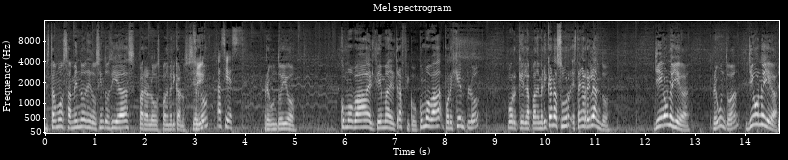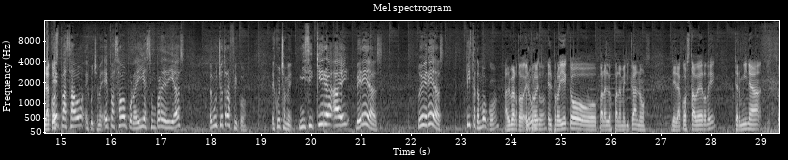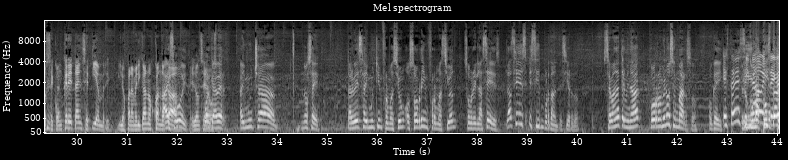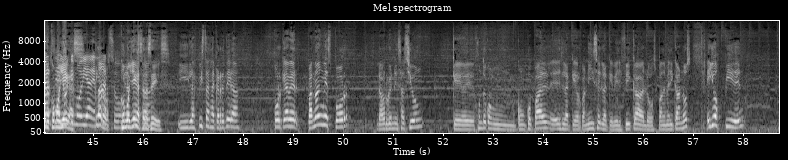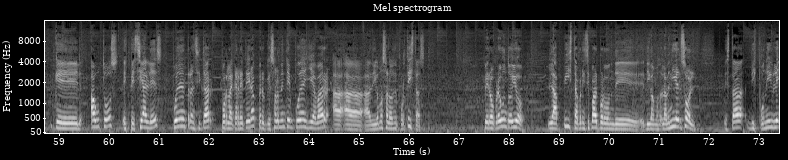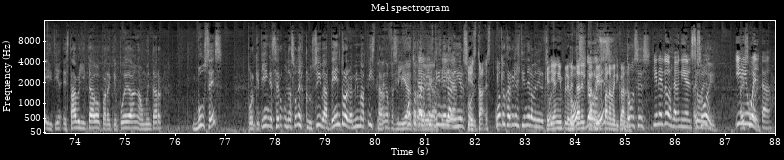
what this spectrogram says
Estamos a menos de 200 días para los Panamericanos, ¿cierto? Así es. Pregunto yo, ¿cómo va el tema del tráfico? ¿Cómo va, por ejemplo, porque la Panamericana Sur están arreglando? ¿Llega o no llega? Pregunto, ¿ah? ¿Llega o no llega? La he pasado, escúchame, he pasado por ahí hace un par de días, hay mucho tráfico. Escúchame, ni siquiera hay veredas. No hay veredas. Pista tampoco. ¿eh? Alberto, el, proyecto para los Panamericanos de la Costa Verde termina o se concreta en septiembre. ¿Y los Panamericanos cuando acaban? Eso voy. El 11 de Porque, a ver, hay mucha, no sé, tal vez hay mucha información o sobreinformación sobre las sedes. Las sedes es importante, ¿cierto? Se van a terminar por lo menos en marzo, ok. Está destinado a entregarse el último día de marzo. ¿Cómo llegas a las sedes? Y las pistas, la carretera. Porque, a ver, Panam Sport, la organización que eh, junto con, con Copal es la que organiza y la que verifica a los panamericanos, ellos piden que autos especiales puedan transitar por la carretera, pero que solamente puedan llevar a, digamos, a los deportistas. Pero pregunto yo, la pista principal por donde, digamos, la Avenida del Sol está disponible y está habilitado para que puedan aumentar buses porque tiene que ser una zona exclusiva dentro de la misma pista. facilidad. ¿Cuántos carriles tiene la Avenida del Sol? ¿Cuántos carriles tiene la Avenida del Sol? Querían implementar el carril panamericano. Entonces, tiene dos la Avenida del Sol. Y de vuelta.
